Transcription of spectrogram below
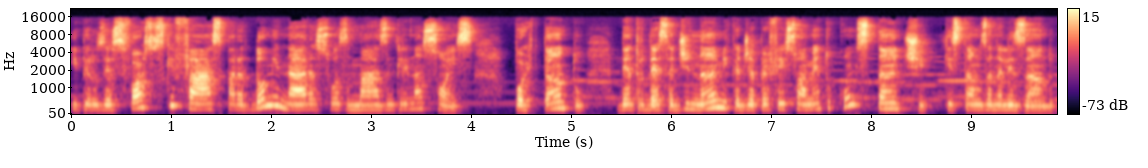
e pelos esforços que faz para dominar as suas más inclinações, Portanto, dentro dessa dinâmica de aperfeiçoamento constante que estamos analisando,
